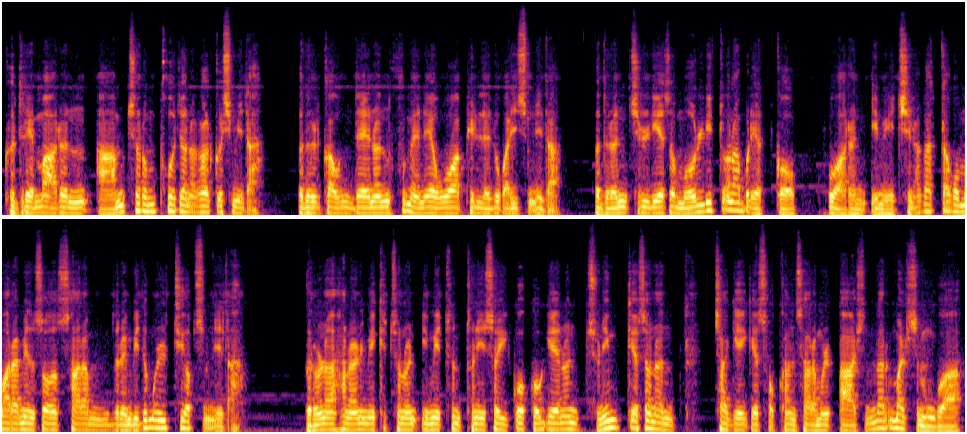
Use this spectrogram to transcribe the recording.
그들의 말은 암처럼 퍼져나갈 것입니다. 그들 가운데는 후메네오와 빌레도가 있습니다. 그들은 진리에서 멀리 떠나버렸고 부활은 이미 지나갔다고 말하면서 사람들의 믿음을 뒤엎습니다. 그러나 하나님의 기초는 이미 튼튼히 서 있고 거기에는 주님께서는 자기에게 속한 사람을 아신다는 말씀과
